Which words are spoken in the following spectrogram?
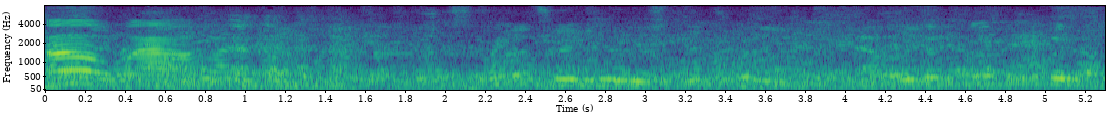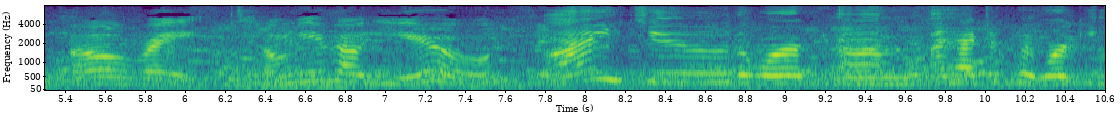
Oh, wow. All right, tell me about you. I do the work. Um, I had to quit working.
